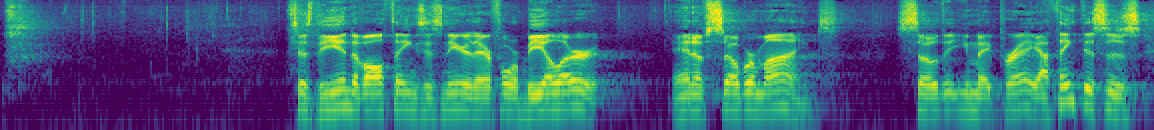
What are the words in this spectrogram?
It says, The end of all things is near, therefore be alert and of sober minds, so that you may pray. I think this is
